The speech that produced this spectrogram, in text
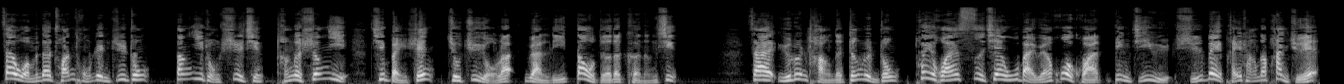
在我们的传统认知中，当一种事情成了生意，其本身就具有了远离道德的可能性。在舆论场的争论中，退还四千五百元货款并给予十倍赔偿的判决，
